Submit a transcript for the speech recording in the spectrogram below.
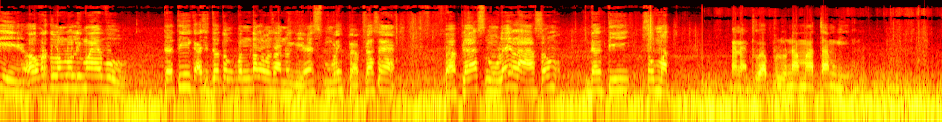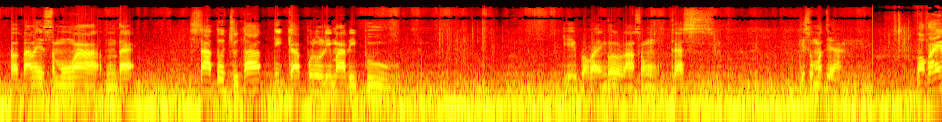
iki, over 35.000. Dadi gak sida tuk pentol Mas Anu iki, wis mulai bablas ya. Bablas mulai langsung ndang di sumet. Nah, 26 macam iki. Totalnya semua entek satu juta tiga puluh lima ribu Oke, pokoknya gue langsung gas di sumet ya pokoknya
